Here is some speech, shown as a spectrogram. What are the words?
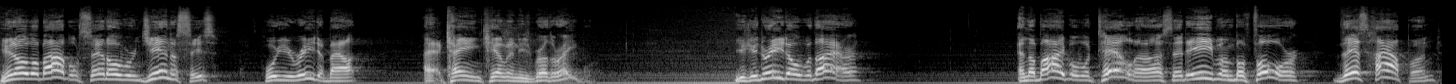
You know, the Bible said over in Genesis, where you read about uh, Cain killing his brother Abel. You can read over there, and the Bible will tell us that even before this happened,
